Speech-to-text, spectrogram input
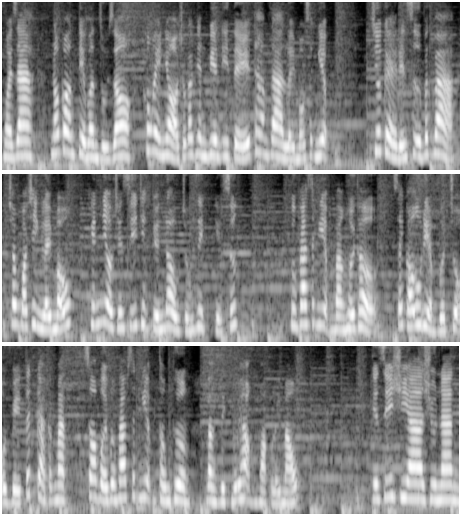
Ngoài ra, nó còn tiềm ẩn rủi ro không hề nhỏ cho các nhân viên y tế tham gia lấy mẫu xét nghiệm. Chưa kể đến sự vất vả trong quá trình lấy mẫu khiến nhiều chiến sĩ trên tuyến đầu chống dịch kiệt sức. Phương pháp xét nghiệm bằng hơi thở sẽ có ưu điểm vượt trội về tất cả các mặt so với phương pháp xét nghiệm thông thường bằng dịch mũi họng hoặc lấy máu. Tiến sĩ Jia Junan,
